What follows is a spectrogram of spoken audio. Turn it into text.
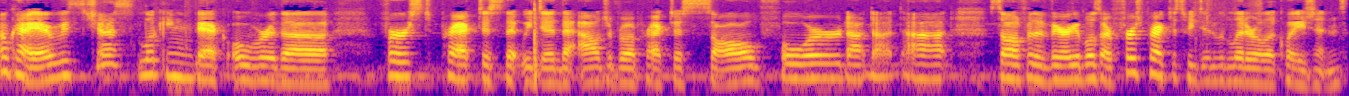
Okay, I was just looking back over the first practice that we did, the algebra practice, solve for dot dot dot, solve for the variables. Our first practice we did with literal equations.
